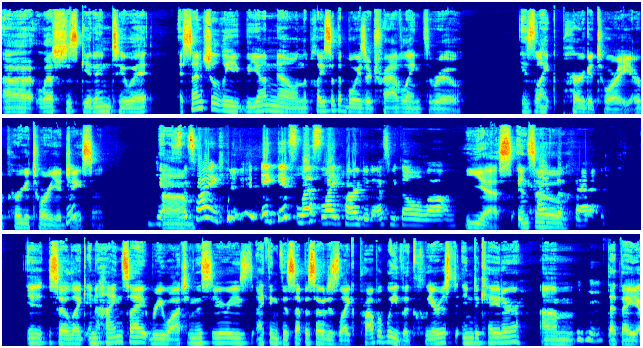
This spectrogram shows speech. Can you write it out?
uh let's just get into it essentially the unknown the place that the boys are traveling through is like purgatory or purgatory adjacent Yes, Um, that's why it gets less lighthearted as we go along. Yes, and so. It, so like in hindsight, rewatching the series, I think this episode is like probably the clearest indicator um, Mhm. that they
